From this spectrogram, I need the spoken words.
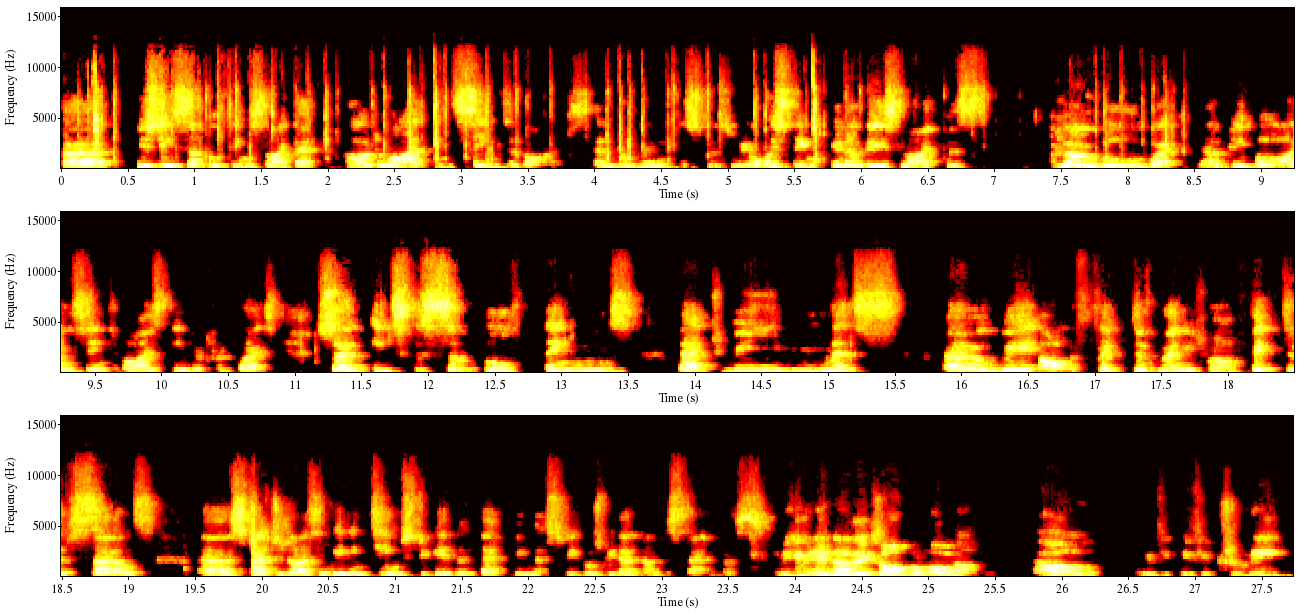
Uh, you see, simple things like that. How do I incentivize and reward this person? We always think, you know, there's like this global way. You know, people are incentivized in different ways. So it's the simple things that we miss uh, where our effective management, our effective sales, uh, strategizing, getting teams together that we miss because we don't understand this. Let me give you another example of how, if you, if you truly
